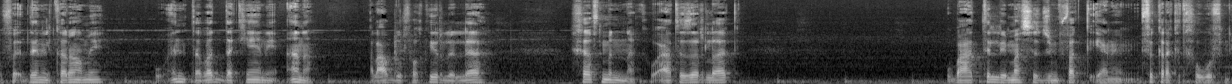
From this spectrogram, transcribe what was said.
وفقدان الكرامة وإنت بدك ياني أنا العبد الفقير لله خاف منك وأعتذر لك. وبعت لي message مفك يعني فكرك تخوفني.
